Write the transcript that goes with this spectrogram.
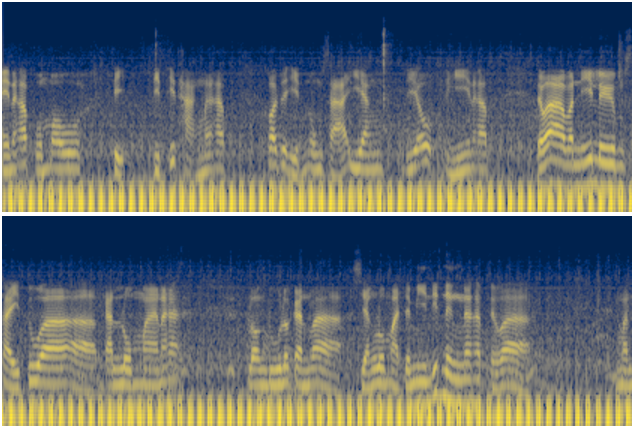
ใหม่นะครับ ผมเอาติดติดที่ถังนะครับ ก็จะเห็นองศาเอียงเลี้ยวอย่างนี้นะครับ แต่ว่าวันนี้ลืมใส่ตัวกันลมมานะฮะลองดูแล้วกันว่าเสียงลมอาจจะมีนิดนึงนะครับ แต่ว่ามัน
